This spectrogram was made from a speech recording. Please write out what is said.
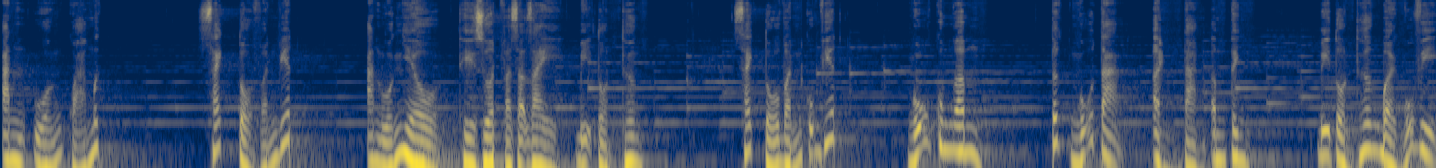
Ăn uống quá mức. Sách tổ vấn viết, ăn uống nhiều thì ruột và dạ dày bị tổn thương. Sách tố vấn cũng viết, ngũ cung âm, tức ngũ tạng, ẩn tàng âm tinh, bị tổn thương bởi ngũ vị.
